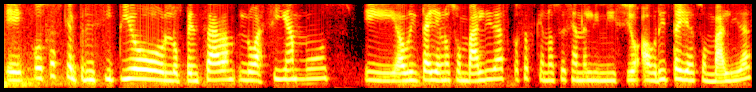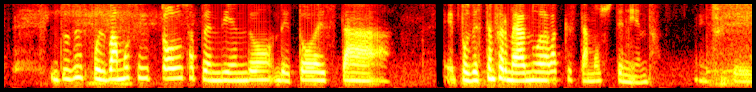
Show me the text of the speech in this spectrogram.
Eh, cosas que al principio lo pensábamos, lo hacíamos y ahorita ya no son válidas, cosas que no se hacían al inicio, ahorita ya son válidas. Entonces, pues vamos a ir todos aprendiendo de toda esta, eh, pues de esta enfermedad nueva que estamos teniendo. Este,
